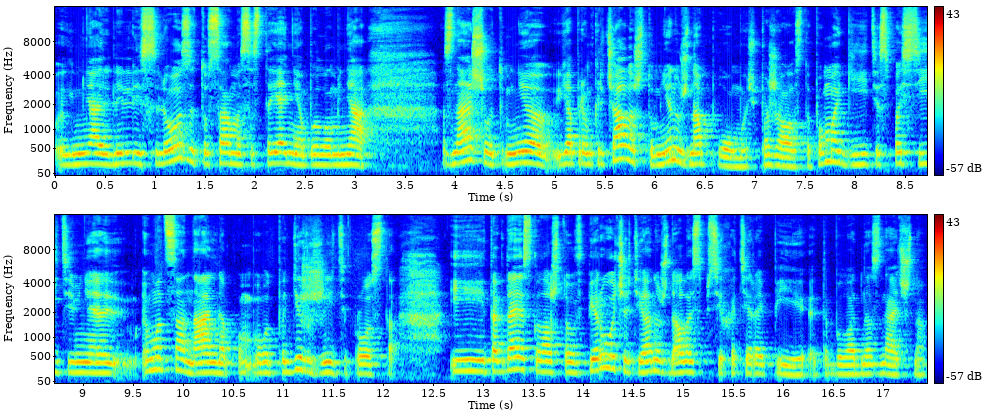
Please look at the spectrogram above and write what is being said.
у меня лились слезы, то самое состояние было у меня знаешь, вот мне, я прям кричала, что мне нужна помощь, пожалуйста, помогите, спасите меня эмоционально, вот поддержите просто. И тогда я сказала, что в первую очередь я нуждалась в психотерапии, это было однозначно.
